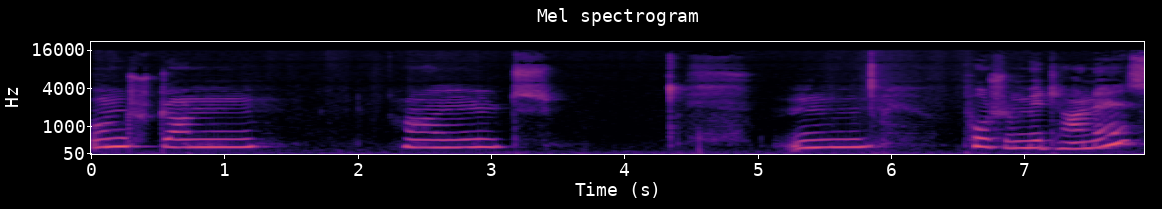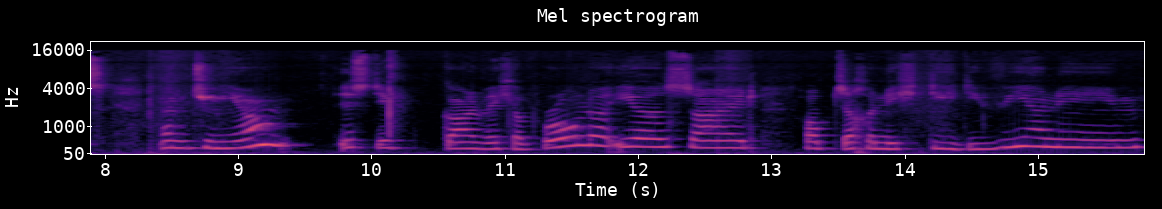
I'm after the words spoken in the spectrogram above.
Und dann pushen mit Hannes und mir. Ist egal welcher Brawler ihr seid. Hauptsache nicht die, die wir nehmen.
